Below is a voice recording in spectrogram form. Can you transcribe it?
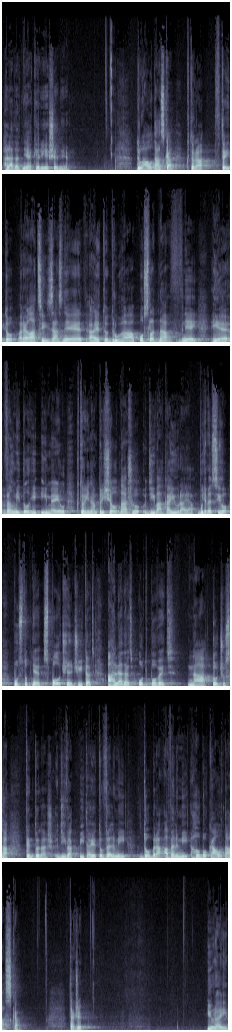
hľadať nejaké riešenie. Druhá otázka, ktorá v tejto relácii zaznie, a je to druhá, posledná v nej, je veľmi dlhý e-mail, ktorý nám prišiel od nášho diváka Juraja. Budeme si ho postupne spoločne čítať a hľadať odpoveď na to, čo sa tento náš divák pýta. Je to veľmi dobrá a veľmi hlboká otázka. Takže Juraj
